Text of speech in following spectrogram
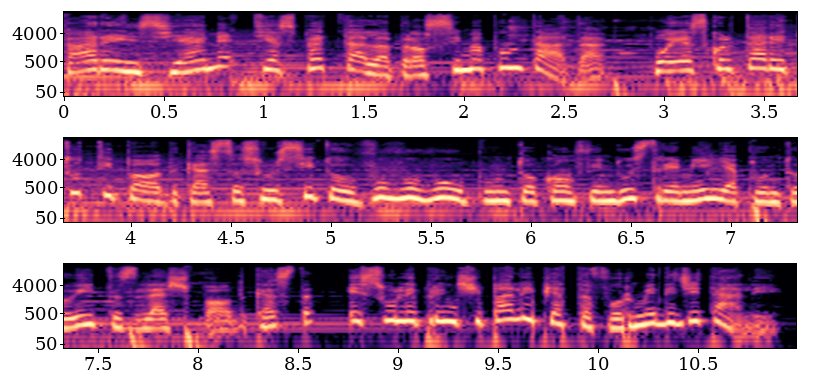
Fare insieme ti aspetta alla prossima puntata. Puoi ascoltare tutti i podcast sul sito www.confindustriemilia.it slash podcast e sulle principali piattaforme digitali.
